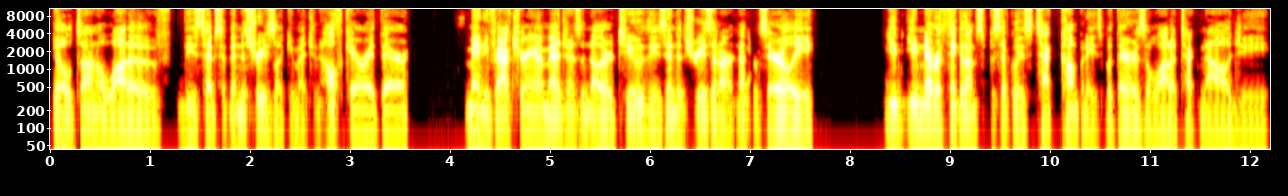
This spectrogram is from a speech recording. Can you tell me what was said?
built on a lot of these types of industries, like you mentioned, healthcare right there. Manufacturing, I imagine, is another two. These industries that aren't necessarily you you never think of them specifically as tech companies, but there is a lot of technology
